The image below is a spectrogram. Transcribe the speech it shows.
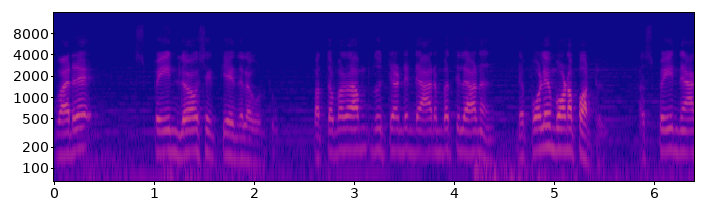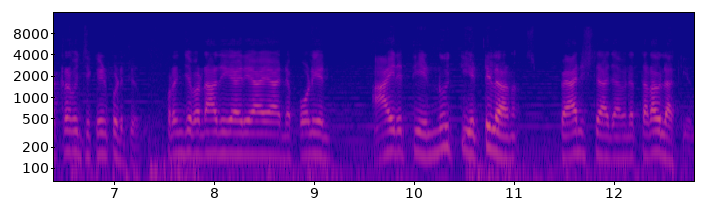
വരെ സ്പെയിൻ ലോകശക്തിയായി നിലകൊണ്ടു. പത്തൊമ്പതാം നൂറ്റാണ്ടിന്റെ ആരംഭത്തിലാണ് നെപ്പോളിയൻ ബോണപ്പാർട്ട് സ്പെയിനെ ആക്രമിച്ച് കീഴ്പ്പെടുത്തിയത്. ഫ്രഞ്ച് ഭരണാധികാരിയായ നെപ്പോളിയൻ ആയിരത്തി എണ്ണൂറ്റി എട്ടിലാണ് സ്പാനിഷ് രാജാവിനെ തടവിലാക്കിയത്.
